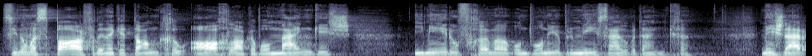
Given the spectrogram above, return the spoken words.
sind nur ein paar von diesen Gedanken und Anklagen, die manchmal in mir aufkommen und die ich über mich selber denke. Man ist dann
